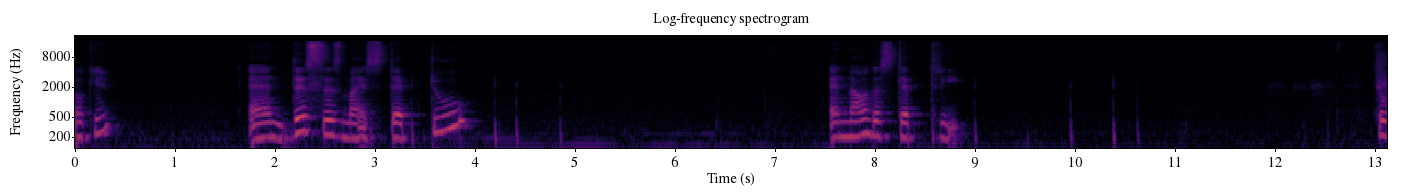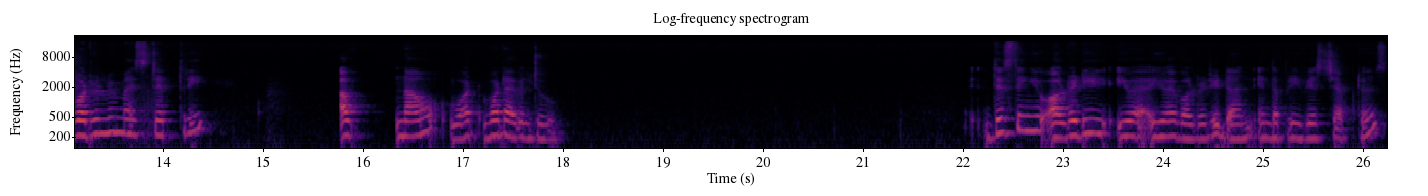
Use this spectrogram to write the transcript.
okay and this is my step 2 and now the step 3 so what will be my step 3 uh, now what what I will do? This thing you already you you have already done in the previous chapters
